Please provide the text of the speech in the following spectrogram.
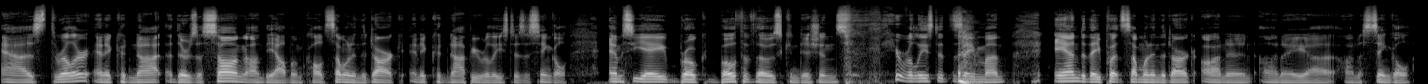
as Thriller, and it could not. There's a song on the album called "Someone in the Dark," and it could not be released as a single. MCA broke both of those conditions. they released it the same month, and they put "Someone in the Dark" on a on a uh, on a single.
